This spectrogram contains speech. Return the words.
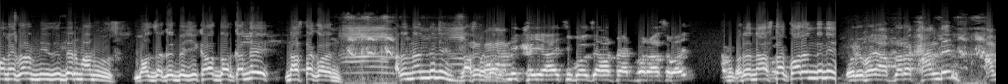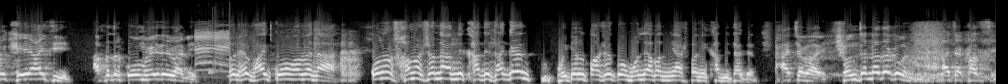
মনে করেন নিজেদের মানুষ লজ্জা করে বেশি খাওয়ার দরকার নেই নাস্তা করেন। আরে নেন দিনি নাস্তা করেন। আমি খেয়ে আইছি বলছে আমার পেট ভরা আছে ভাই। আমি ওরে নাস্তা করেন দিনি। ওরে ভাই আপনারা খান দেন আমি খেয়ে আইছি। আপনাদের কম হয়ে যাবে না ওরে ভাই কম হবে না। কোনো সমস্যা নেই আপনি খাতে থাকেন। হোটেল পাশে কম হলে আবার নিয়ে আসবেন খাতে থাকেন। আচ্ছা ভাই শুনছেন না দেখুন? আচ্ছা খাচ্ছি।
